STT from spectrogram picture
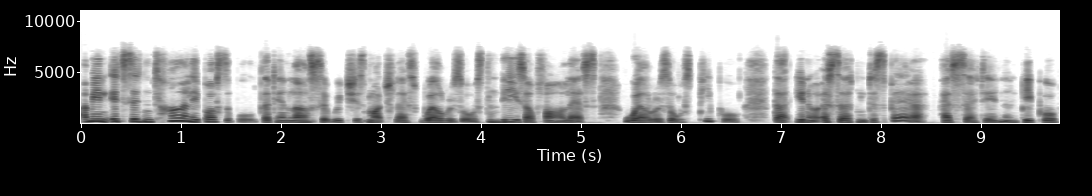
I mean, it's entirely possible that in Lhasa, which is much less well resourced, and these are far less well resourced people, that, you know, a certain despair has set in, and people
